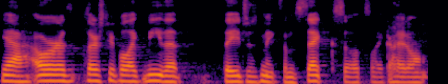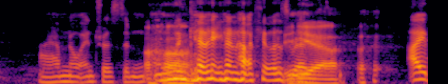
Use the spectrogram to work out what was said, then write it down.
yeah, or there's people like me that they just make them sick. So it's like I don't. I have no interest in, in getting an Oculus Rift. Uh-huh. Yeah, I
